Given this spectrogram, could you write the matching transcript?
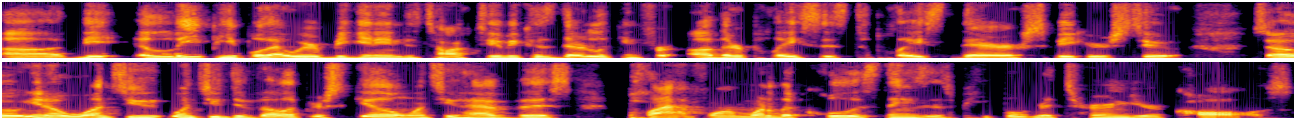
uh, the elite people that we're beginning to talk to because they're looking for other places to place their speakers too. So you know once you once you develop your skill, once you have this platform, one of the coolest things is people return your calls.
